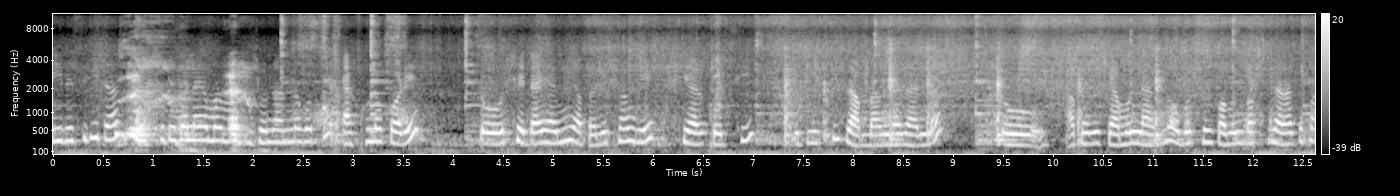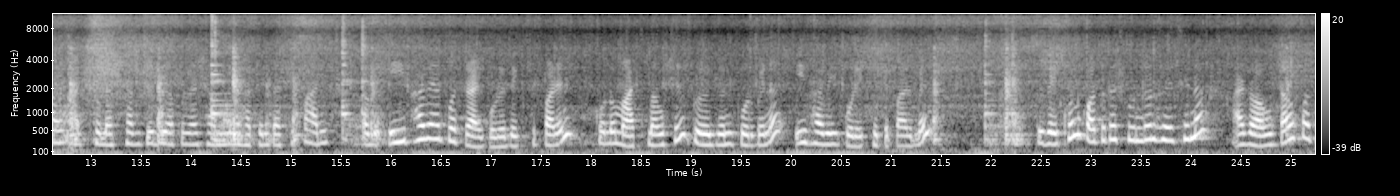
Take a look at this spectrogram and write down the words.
এই রেসিপিটা ছোটোবেলায় আমার মা ভীষণ রান্না করতে, এখনও করে। তো সেটাই আমি আপনাদের সঙ্গে শেয়ার করছি। এটি একটি গ্রাম বাংলা রান্না। তো আপনাদের কেমন লাগল অবশ্যই কমেন্ট বক্সে জানাতে পারেন। আর ছোলার শাক যদি আপনারা সামনে হাতের কাছে পান তবে এইভাবে একবার ট্রাই করে দেখতে পারেন। কোনো মাছ মাংসের প্রয়োজন পড়বে না, এইভাবেই করে খেতে পারবেন। তো দেখুন কতটা সুন্দর হয়েছে না, আর রঙটাও কত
